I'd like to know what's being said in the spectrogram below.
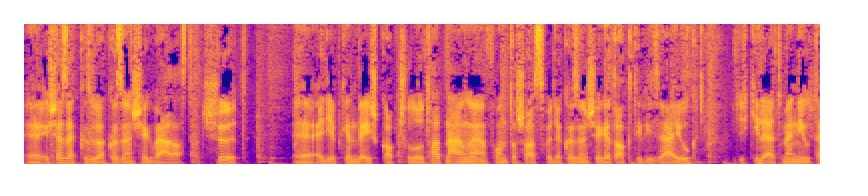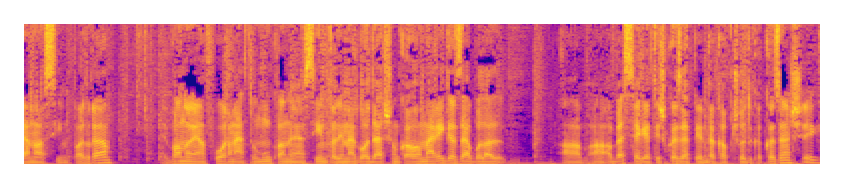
És ezek közül a közönség választhat. Sőt, egyébként be is kapcsolódhat. Nálunk nagyon fontos az, hogy a közönséget aktivizáljuk, úgyhogy ki lehet menni utána a színpadra. Van olyan formátumunk, van olyan színpadi megoldásunk, ahol már igazából a a, a beszélgetés közepén bekapcsolódik a közönség,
